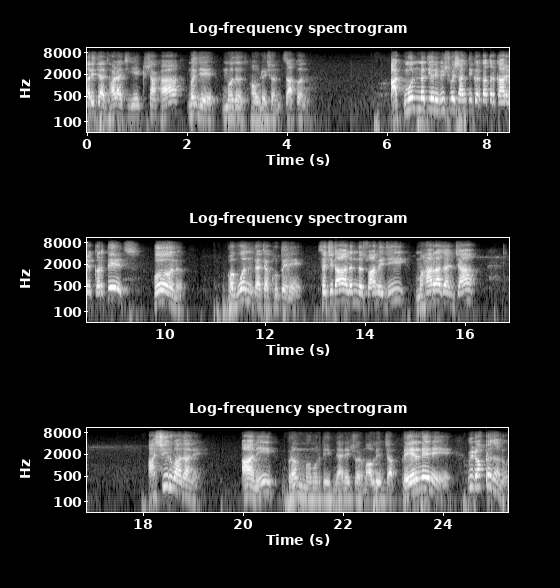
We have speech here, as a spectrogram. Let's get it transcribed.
आणि त्या झाडाची एक शाखा म्हणजे मदत फाउंडेशन चाकण. आत्मोन्नती आणि विश्वशांती करता तर कार्य करतेच. पण भगवंताच्या कृपेने सचिदानंद स्वामीजी महाराजांच्या आशीर्वादाने आणि ब्रह्ममूर्ती ज्ञानेश्वर माऊलींच्या प्रेरणेने मी डॉक्टर झालो.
